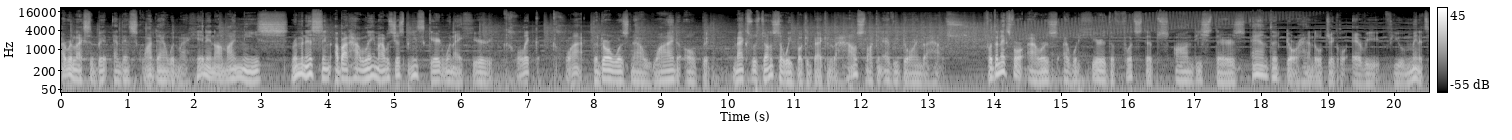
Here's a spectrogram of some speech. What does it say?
I relax a bit and then squat down with my head in on my knees, reminiscing about how lame I was just being scared when I hear click clack. The door was now wide open. Max was done, so we bucketed back into the house, locking every door in the house. For the next four hours, I would hear the footsteps on the stairs and the door handle jiggle every few minutes.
